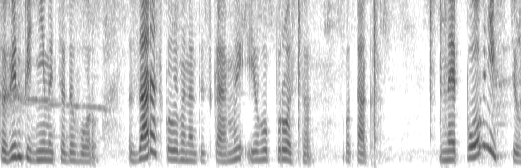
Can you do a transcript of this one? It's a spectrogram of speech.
то він підніметься догору. Зараз, коли ми натискаємо, ми його просто отак не повністю,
